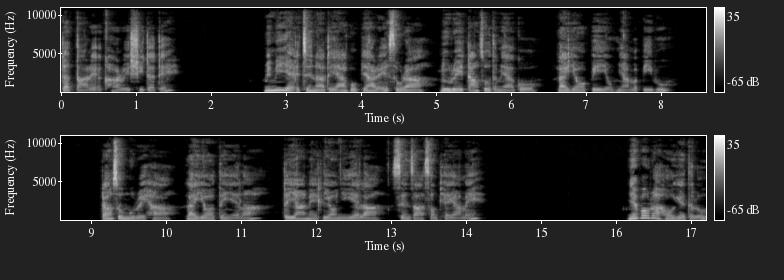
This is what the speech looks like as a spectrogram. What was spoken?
တက်တာတဲ့အခါတွေရှိတတ်တယ်။မိမိရဲ့အကျဉ်းသာတရားကိုပြရဲဆိုတာလူတွေတောင်းဆိုသမျှကိုလိုက်ရောပေးုံမျှမပြီးဘူး။တောင်းဆိုမှုတွေဟာလိုက်ရောတင်ရလားတရားနဲ့လျော်ညီရလားစဉ်းစားဆုံးဖြတ်ရမယ်။မြတ်ဗုဒ္ဓဟောခဲ့သလို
